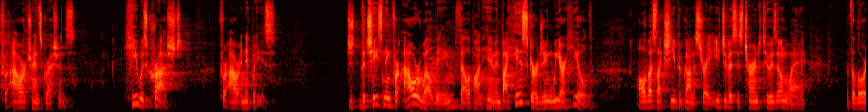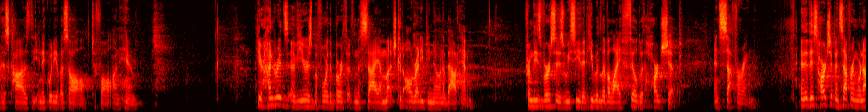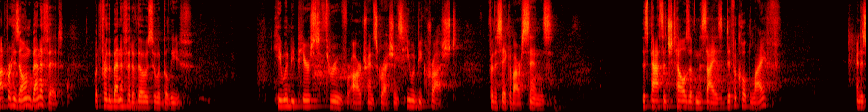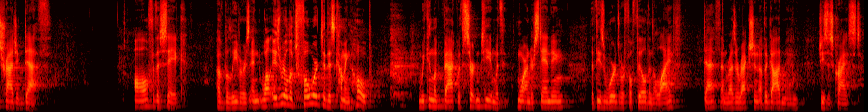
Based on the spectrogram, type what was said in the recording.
for our transgressions, he was crushed for our iniquities. The chastening for our well being fell upon him, and by his scourging we are healed. All of us, like sheep, have gone astray. Each of us is turned to his own way, but the Lord has caused the iniquity of us all to fall on him. Here, hundreds of years before the birth of Messiah, much could already be known about him. From these verses, we see that he would live a life filled with hardship and suffering. And that this hardship and suffering were not for his own benefit, but for the benefit of those who would believe. He would be pierced through for our transgressions, he would be crushed for the sake of our sins. This passage tells of Messiah's difficult life and his tragic death, all for the sake of believers. And while Israel looked forward to this coming hope, we can look back with certainty and with more understanding that these words were fulfilled in the life, death, and resurrection of the God man, Jesus Christ.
